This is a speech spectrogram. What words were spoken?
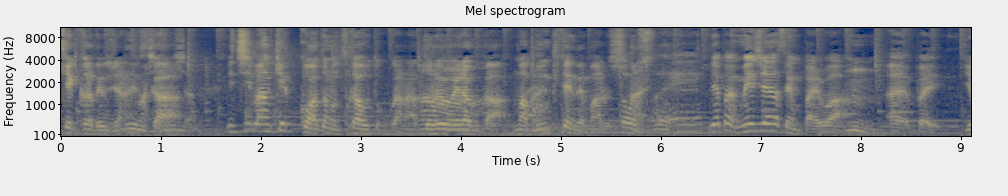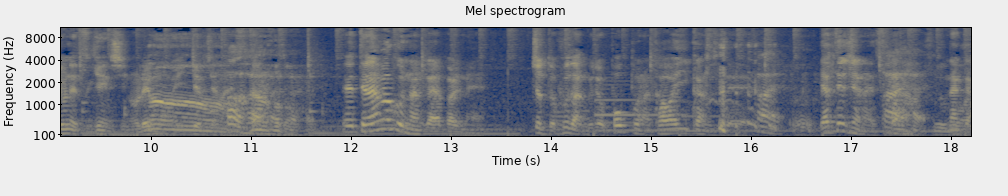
結果が出るじゃないですか。一番結構後の使うとこかなどれを選ぶか。まあはい。分岐点でもあるし。そうですね。ねでやっぱりメジャー先輩は、うん。あやっぱり米津玄師のレモン行ってるじゃないですか。なるほどで寺山君なんかやっぱりねちょっと普段ポップな可愛い感じではい。やってるじゃないですか、はいはい。なんか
